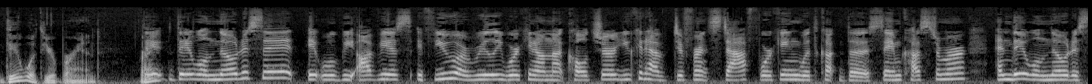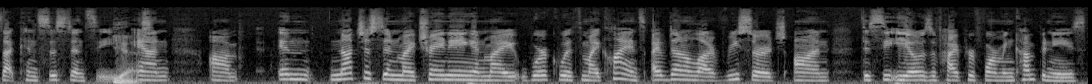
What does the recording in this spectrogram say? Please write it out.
deal with your brand. They, right? they will notice it. It will be obvious. If you are really working on that culture, you could have different staff working with cu- the same customer, and they will notice that consistency. Yes. And um, in not just in my training and my work with my clients, I've done a lot of research on the CEOs of high performing companies,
